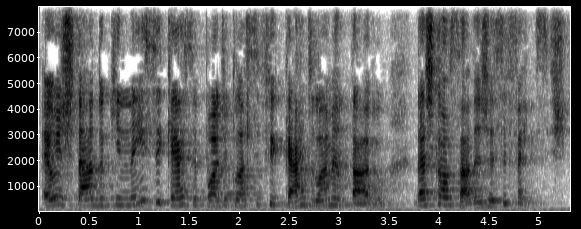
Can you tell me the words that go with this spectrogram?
é o estado que nem sequer se pode classificar de lamentável das calçadas recifenses.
